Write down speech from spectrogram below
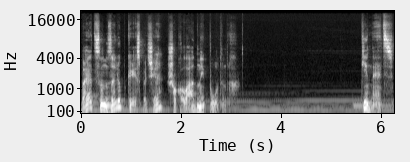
Петсон залюбки спече шоколадний пудинг. Кінець.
